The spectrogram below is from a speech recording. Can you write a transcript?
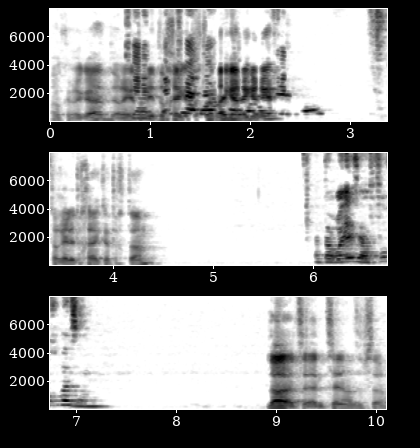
אוקיי, רגע, רגע, כן, תראי לי את איך החלק התחתון. רגע, רגע, רגע. תראי לי את החלק התחתון. אתה רואה? זה הפוך בזום. לא, את זה בסדר.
